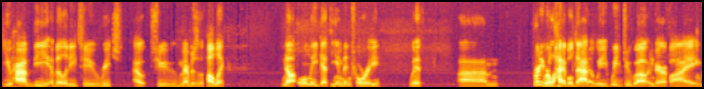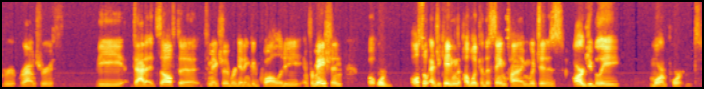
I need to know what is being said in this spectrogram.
you have the ability to reach out to members of the public, not only get the inventory with um, pretty reliable data. We we do go out and verify and ground truth the data itself to, to make sure we're getting good quality information, but we're also educating the public at the same time, which is arguably more important,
